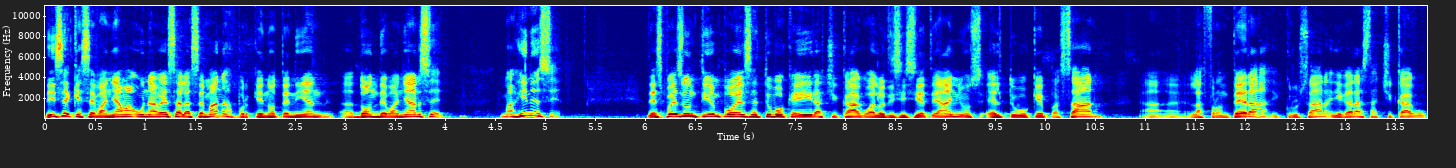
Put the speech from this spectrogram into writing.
Dice que se bañaba una vez a la semana porque no tenían uh, dónde bañarse. Imagínense. Después de un tiempo él se tuvo que ir a Chicago a los 17 años. Él tuvo que pasar uh, la frontera y cruzar, llegar hasta Chicago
